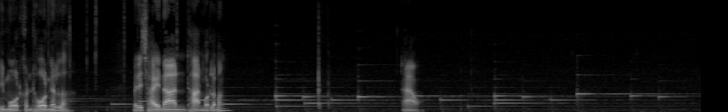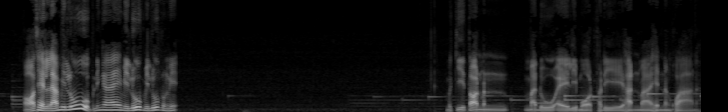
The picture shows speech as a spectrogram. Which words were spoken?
รีโมทคอนโทรลงั้นเหรอ ไม่ได้ใช้นานฐานหมดแล้วมั้ง อ้าว อ๋อเห็นแล้วมีรูป นี่ไง มีรูปมีรูปตรงนี้ เมื่อกี้ตอนมันมาดูไอ้รีโมทพอดีหันมาเห็นทางขวานะ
